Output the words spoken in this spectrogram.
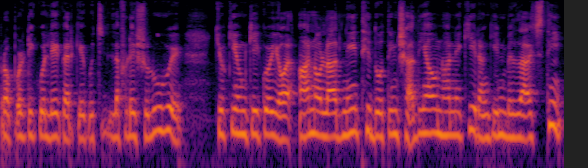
प्रॉपर्टी को लेकर के कुछ लफड़े शुरू हुए। क्योंकि उनकी कोई और आन औलाद नहीं थी। दो तीन शादियाँ उन्होंने की, रंगीन मिजाज थी।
